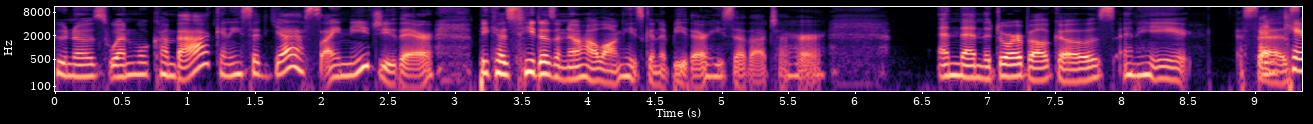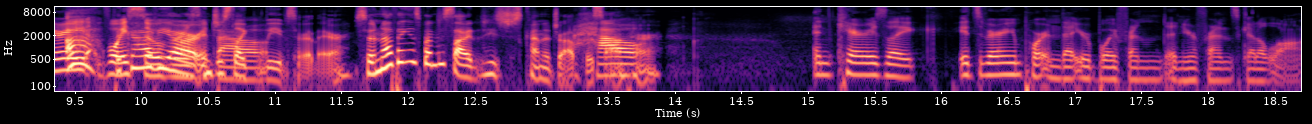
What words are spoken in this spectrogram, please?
who knows when we'll come back and he said yes i need you there because he doesn't know how long he's going to be there he said that to her and then the doorbell goes and he says and Carrie ah, the voiceovers caviar and just like leaves her there so nothing has been decided he's just kind of dropped this How- on her And Carrie's like, "It's very important that your boyfriend and your friends get along."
